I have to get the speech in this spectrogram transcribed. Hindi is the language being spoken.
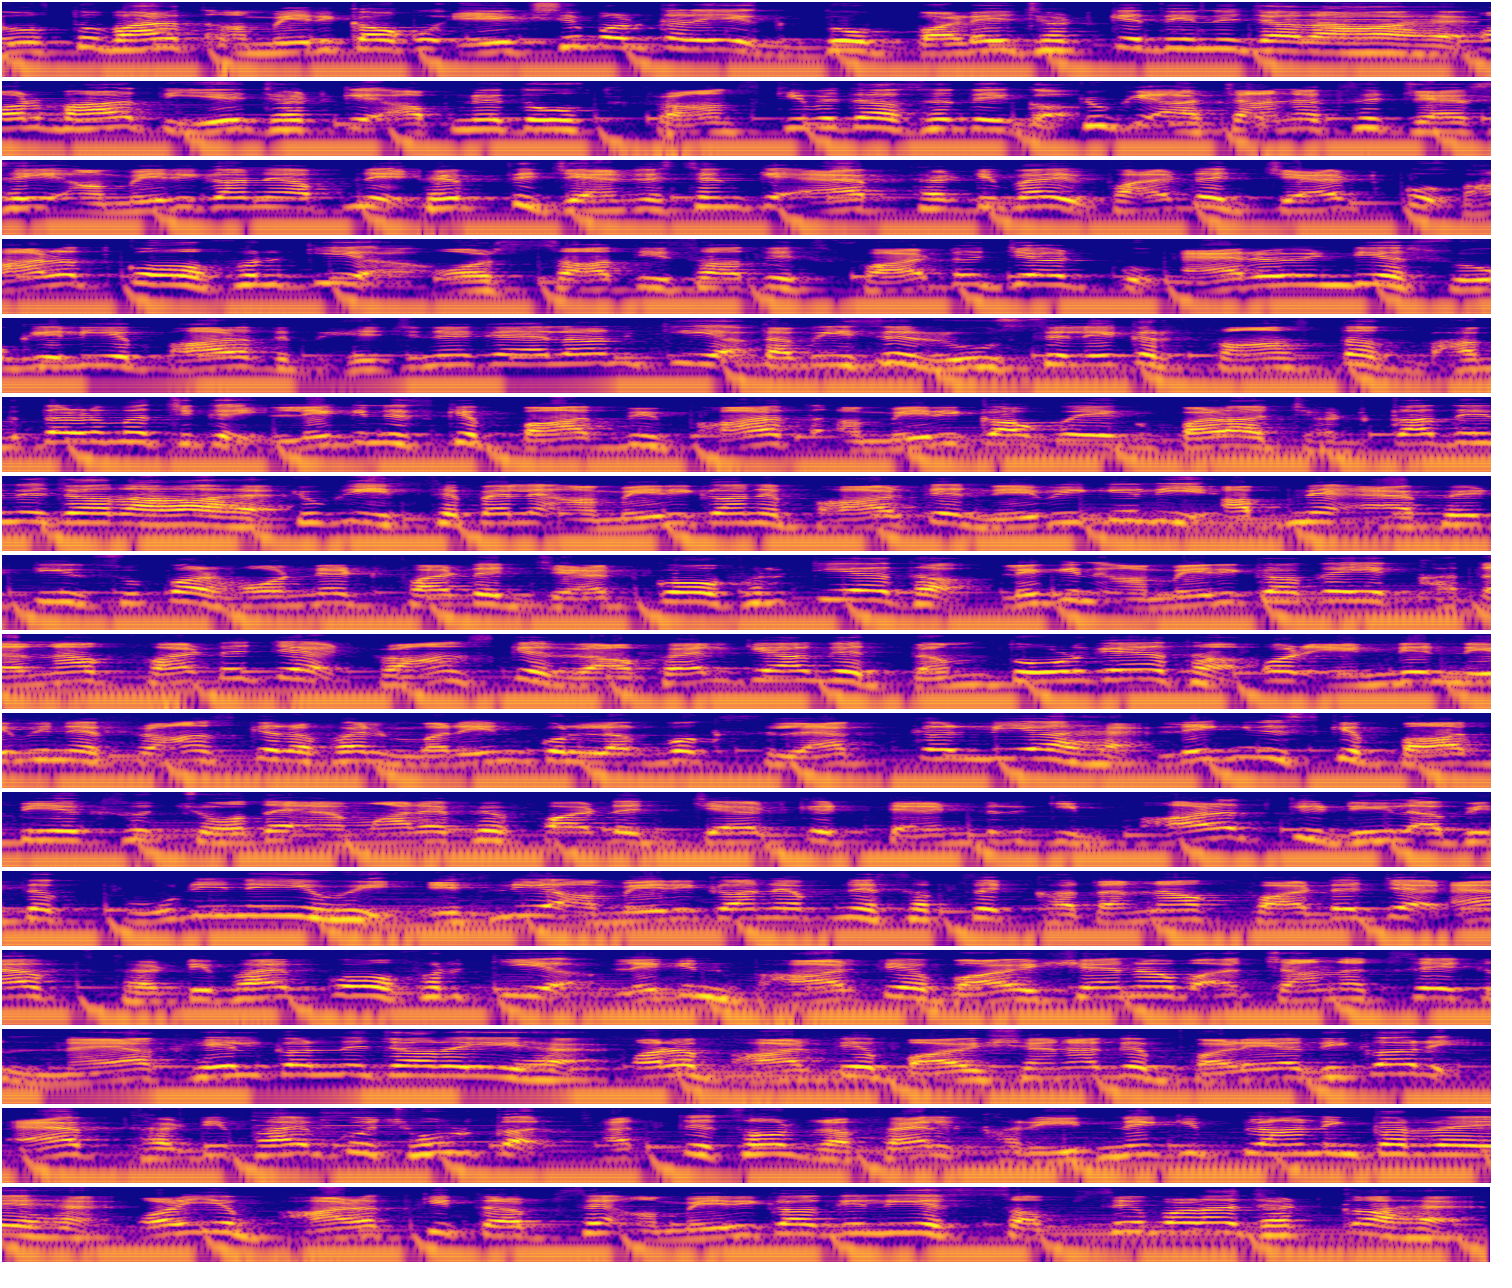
दोस्तों, भारत अमेरिका को एक से बढ़कर एक दो बड़े झटके देने जा रहा है। और भारत ये झटके अपने दोस्त फ्रांस की वजह से देगा। क्योंकि अचानक से जैसे ही अमेरिका ने अपने फिफ्थ जनरेशन के F thirty five fighter jet को भारत को ऑफ़र किया और साथ ही साथ इस फाइटर जेट को एरो इंडिया शो के लिए भारत भेजने का ऐलान किया, तभी से रूस से लेकर फ्रांस तक भगदड़ मच गई। लेकिन इसके बाद भी भारत अमेरिका को एक बड़ा झटका देने जा रहा है, क्योंकि इससे पहले अमेरिका ने भारतीय नेवी के लिए अपने F eighteen super hornet fighter jet को ऑफ़र किया था। लेकिन अमेरिका का एक खतरनाक खतरनाक फाइटर जेट फ्रांस के राफेल के आगे दम तोड़ गया था और इंडियन नेवी ने फ्रांस के राफेल मरीन को लगभग सिलेक्ट कर लिया है। लेकिन इसके बाद भी 114 एमआरएफ फाइटर जेट के टेंडर की भारत की डील अभी तक पूरी नहीं हुई। इसलिए अमेरिका ने अपने सबसे खतरनाक फाइटर जेट एफ़ थर्टी को ऑफ़र किया। लेकिन भारतीय वायुसेना अब अचानक ऐसी एक नया खेल करने जा रही है और अब भारतीय वायुसेना के बड़े अधिकारी एफ़ थर्टी को छोड़कर छत्तीस और राफेल खरीदने की प्लानिंग कर रहे हैं। और ये भारत की तरफ़ ऐसी अमेरिका के लिए सबसे बड़ा झटका है।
